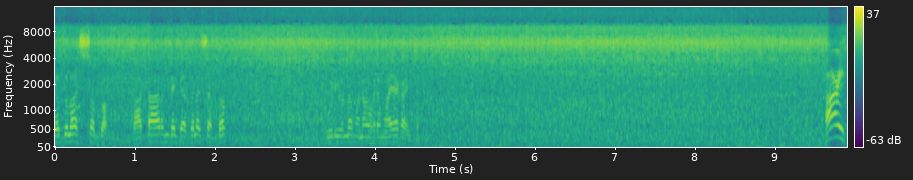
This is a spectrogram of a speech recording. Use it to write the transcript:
ഗദ്ദള ശബ്ദം കാട്ടാറിന്റെ ഗദ്ദള ശബ്ദം കൂടിയുള്ള മനോഹരമായ കാഴ്ച. ഹായ്.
